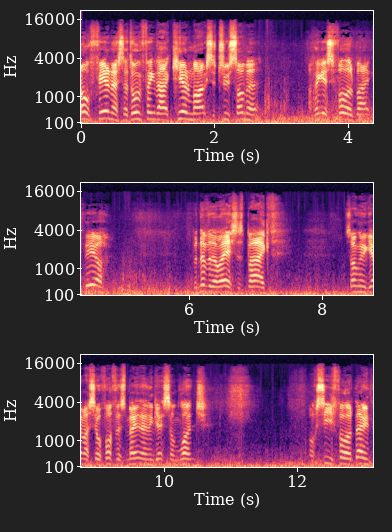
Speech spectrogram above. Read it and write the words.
All fairness, I don't think that cairn marks the true summit. I think it's further back there. But nevertheless, it's bagged. So I'm going to get myself off this mountain and get some lunch. I'll see you further down.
